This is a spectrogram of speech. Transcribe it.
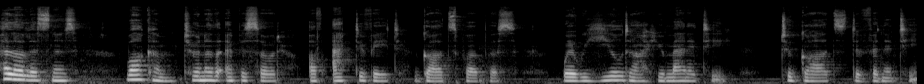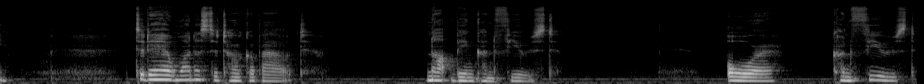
Hello, listeners. Welcome to another episode of Activate God's Purpose, where we yield our humanity to God's divinity. Today, I want us to talk about not being confused or confused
